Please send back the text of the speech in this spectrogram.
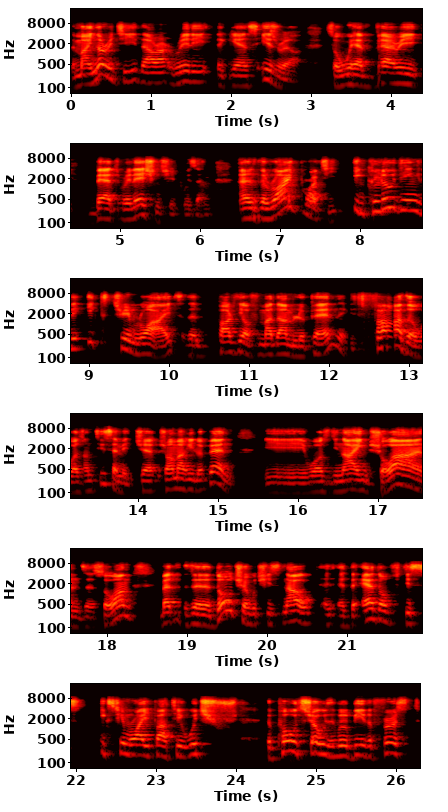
the minority, they are really against Israel. So we have very bad relationship with them. And the right party, including the extreme right, the party of Madame Le Pen, his father was anti-Semite, Jean-Marie Le Pen. He was denying Shoah and so on. But the Deutsche, which is now at the head of this extreme right party, which the polls show will be the first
